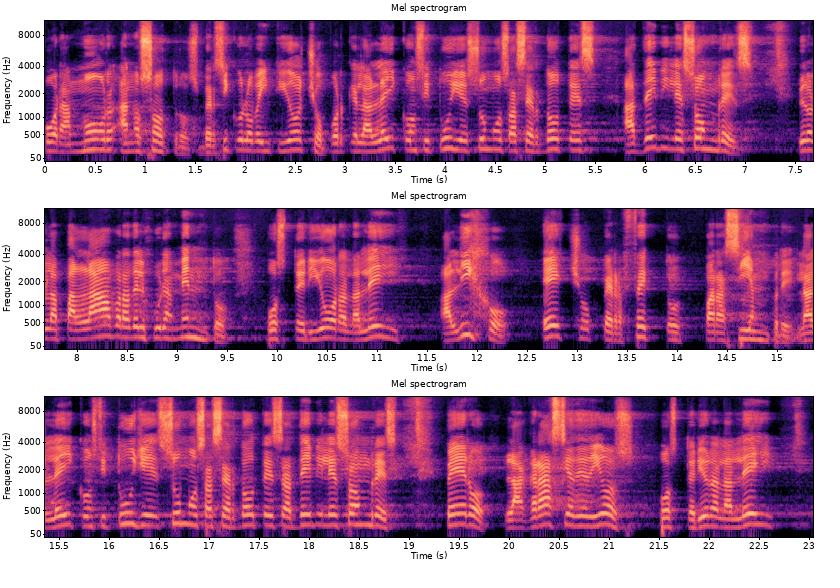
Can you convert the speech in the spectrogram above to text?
por amor a nosotros. Versículo 28, porque la ley constituye sumos sacerdotes a débiles hombres, pero la palabra del juramento posterior a la ley, al Hijo, hecho perfecto para siempre. La ley constituye sumos sacerdotes a débiles hombres, pero la gracia de Dios posterior a la ley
